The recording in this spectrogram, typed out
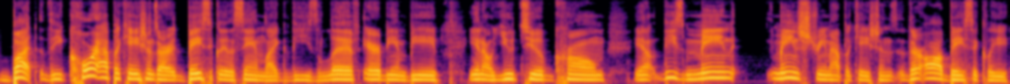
But the core applications are basically the same, like these Lyft, Airbnb, you know, YouTube, Chrome, you know, these main mainstream applications, they're all basically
